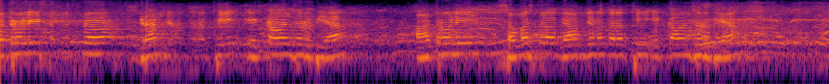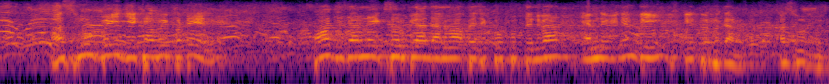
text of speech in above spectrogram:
ઓત્રોલી સમસ્ત ગ્રામજનો તરફથી એકાવનસો રૂપિયા. આત્રોલી સમસ્ત ગ્રામજનો તરફથી એકાવનસો રૂપિયા. હસમુખભાઈ જેઠાભાઈ પટેલ પાંચ હજાર ને એકસો રૂપિયા દાનમાં આપે છે. ખૂબ ખૂબ ધન્યવાદ. એમને વિનંતી સ્ટેજ પર પધારો. હસમુખભાઈ.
